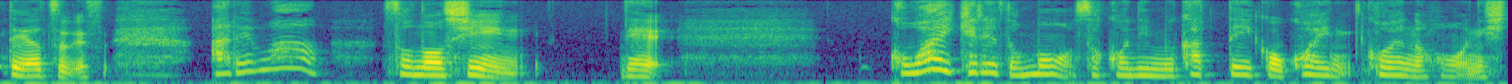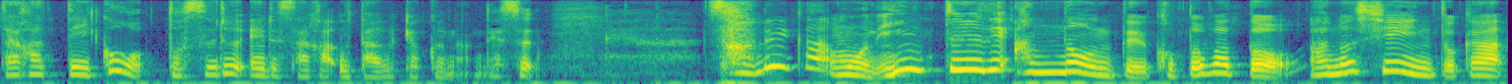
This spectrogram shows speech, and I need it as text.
ってやつです。あれはそのシーンで怖いけれどもそこに向かっていこう声声の方に従っていこうとするエルサが歌う曲なんです。それがもう「Into the Unknown」という言葉とあのシーンとか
